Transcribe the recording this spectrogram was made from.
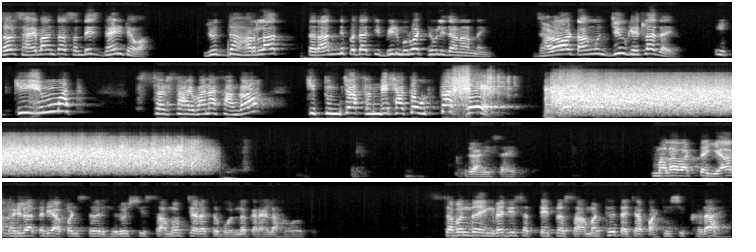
सर साहेबांचा संदेश ध्यानी ठेवा. युद्ध हरलात तर राज्य पदाची भीड मुरवत ठेवली जाणार नाही. झाडावर टांगून जीव घेतला जाईल. इतकी हिंमत! सर साहेबांना सांगा की तुमच्या संदेशाचं उत्तर हे! राणी साहेब. मला वाटतं या घडीला तरी आपण सर हिरोशी सामोपचाराचं बोलणं करायला हवं होतं. संबंध इंग्रजी सत्तेचं सामर्थ्य त्याच्या पाठीशी खडं आहे.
